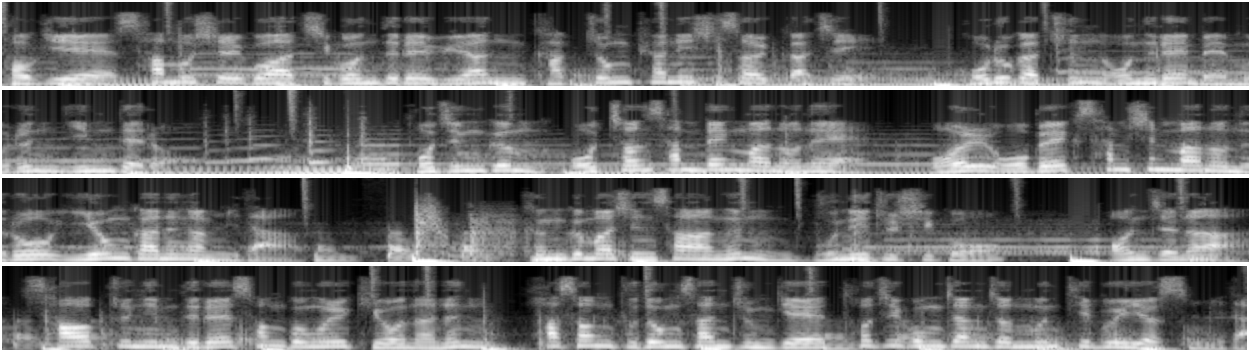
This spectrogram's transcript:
거기에 사무실과 직원들을 위한 각종 편의시설까지 고루 갖춘 오늘의 매물은 임대로 보증금 5,300만원에 월 530만원으로 이용 가능합니다. 궁금하신 사항은 문의 주시고 언제나 사업주님들의 성공을 기원하는 화성 부동산 중개 토지공장 전문 TV였습니다.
